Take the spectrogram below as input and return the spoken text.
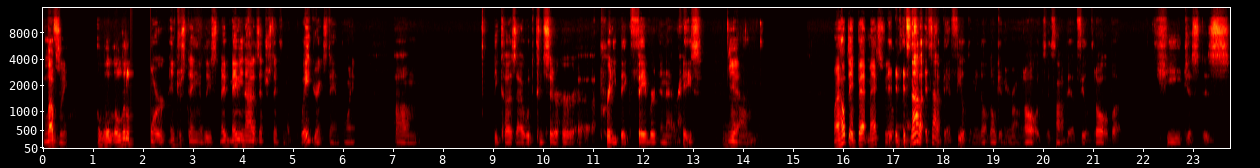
lovely, a little, a little more interesting, at least maybe maybe not as interesting from a wagering standpoint. Um, because I would consider her a, a pretty big favorite in that race. Yeah. Um, well, I hope they bet Maxfield. It, it's not a it's not a bad field. I mean, don't don't get me wrong at all. It's it's not a bad field at all. But she just is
